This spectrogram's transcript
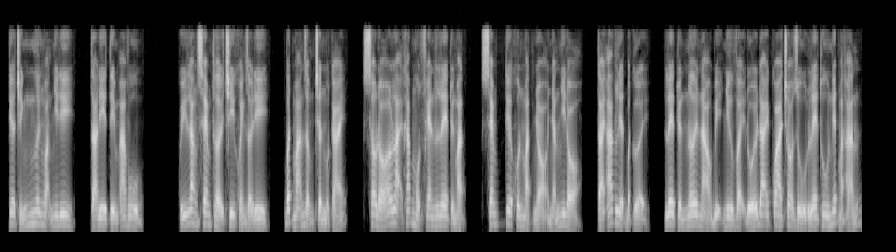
kia chính ngươi ngoạn nhi đi, ta đi tìm A Vu. Quý lăng xem thời chi khoảnh rời đi, bất mãn dậm chân một cái, sau đó lại khắp một phen lê tuyền mặt, xem kia khuôn mặt nhỏ nhắn nhi đỏ, tài ác liệt bật cười, lê tuyền nơi nào bị như vậy đối đãi qua cho dù lê thu niết mặt hắn,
